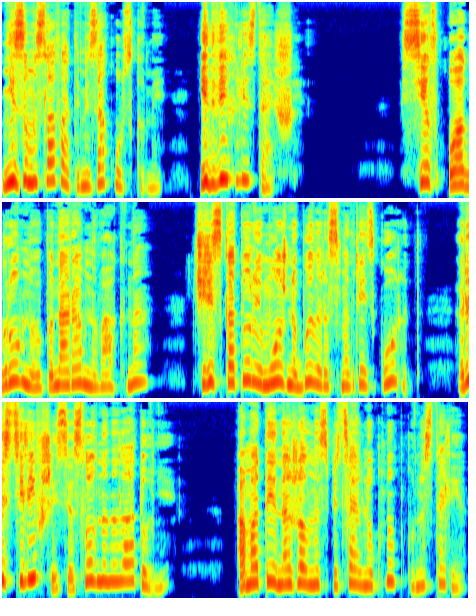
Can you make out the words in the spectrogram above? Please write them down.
незамысловатыми закусками и двигались дальше. Сев у огромного панорамного окна, через которое можно было рассмотреть город, расстелившийся словно на ладони, Аматей нажал на специальную кнопку на столе.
